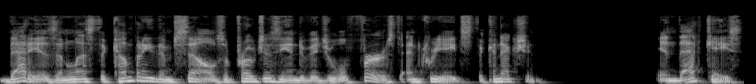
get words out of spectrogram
That is, unless the company themselves approaches the individual first and creates the connection. In that case,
